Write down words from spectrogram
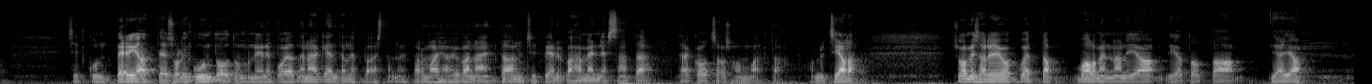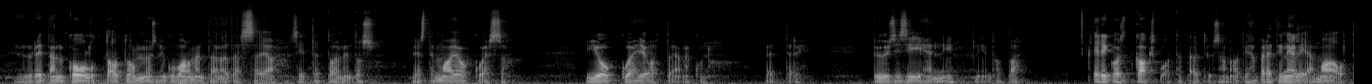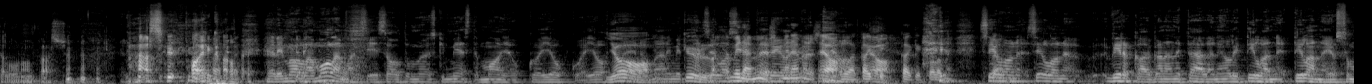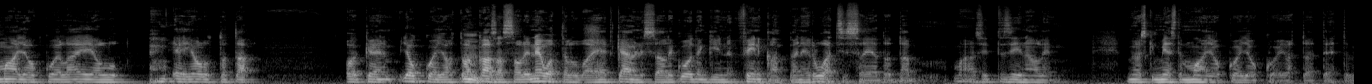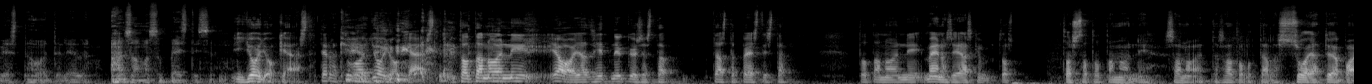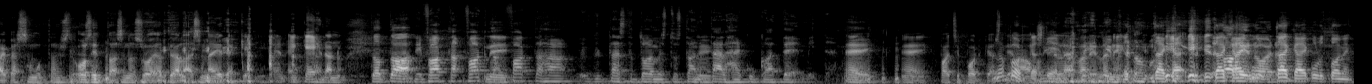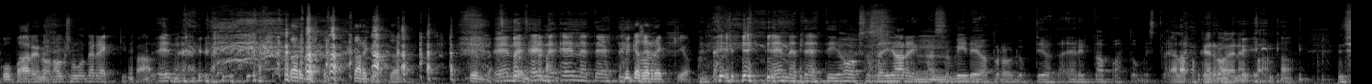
sitten kun periaatteessa olin kuntoutunut, niin ne pojat enää kentälle päästänyt. Että varmaan ihan hyvä näin. Tämä on nyt sitten vienyt vähän mennessään tämä, tämä coachaushomma, että on nyt siellä Suomi-sarjajoukkuetta valmennan ja, ja, tota, ja, ja yritän kouluttautua myös niin kuin valmentajana tässä ja sitten toimin tuossa miesten maajoukkueessa joukkueenjohtajana, kun Petteri pyysi siihen, niin, niin tota, erikoiset kaksi vuotta täytyy sanoa, että ihan peräti neljään maaotteluun on päässyt, päässyt paikalle. Eli me ollaan molemmat siis oltu myöskin miesten maajoukkueen joukkueen johtajina. Joo, kyllä. Minä myös, minä myös. Joo, kaikki, joo. kaikki kolme. silloin, silloin virka-aikana niin täällä niin oli tilanne, tilanne, jossa maajoukkueella ei ollut, ei ollut tota, oikein joukkueenjohtoa mm. kasassa, oli neuvotteluvaiheet käynnissä, oli kuitenkin Finkampeni Ruotsissa ja tota, sitten siinä oli myöskin miesten maajoukkojen joukkueenjohtajan tehtäviä sitten hoitelijalle samassa pestissä. Jojokäästä. Tervetuloa Jojokäästiin. tota noin, niin, joo, ja sitten nykyisestä tästä pestistä tota noin, niin, meinasin äsken tuossa tuossa tota noin, niin sanoa, että sä oot ollut täällä suojatyöpaikassa, mutta osittain siinä suojatyöläisenä itsekin, niin en, en kehdannut. Tota, niin fakta, fakta, niin. faktahan tästä toimistosta on, niin. että täällä ei kukaan tee mitään. Ei, ei, paitsi podcastia. No podcastia. Niin, välillä. Niin, niin, tämäkään, tämäkään, ei, tämäkään ei kuulu toimenkuvaan. Tarinoin, onko sulla muuten rekki päällä? En. tarkistaa, Ennen, ennen, ennen tehtiin, Mikä se rekki on? ennen tehtiin Oksasen Jarin kanssa mm. videoproduktiota eri tapahtumista. Äläpä kerro enempää. no.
